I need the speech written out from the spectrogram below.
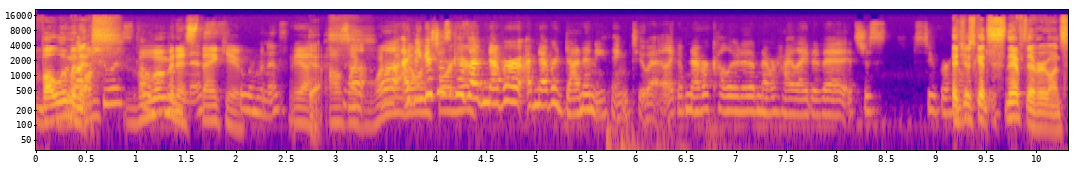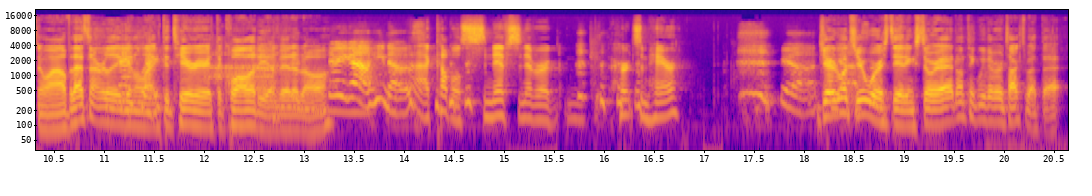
Voluminous. Voluptuous? Oh, voluminous? Thank you. Voluminous. Yeah, Yes. I was Well, like, what well, am I, I think it's just because? I've never, I've never done anything to it. Like, I've never colored it. I've never highlighted it. It's just super. It just gets sniffed every once in a while, but that's not really going to like Exactly. deteriorate the quality of it at all. There you go. He knows. Ah, a couple sniffs never hurt some hair. yeah. Jared, what's your so- worst dating story? I don't think we've ever talked about that.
